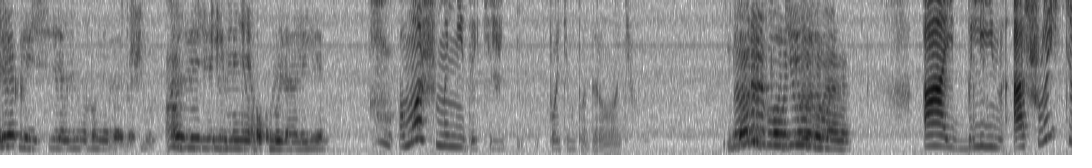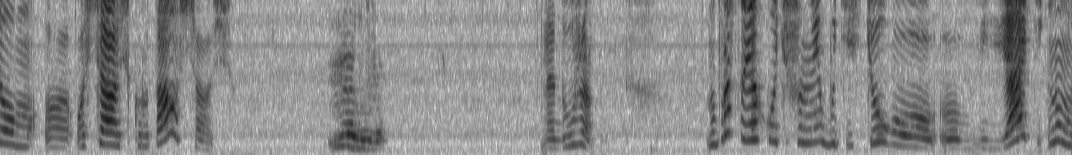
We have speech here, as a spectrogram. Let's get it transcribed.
Якийсь, я вже не пам'ятаю точно. Ось дивись, які в мене окуляри є. А можеш мені такі ж потім подарувати? Добре, полетіли до мене. Ай, блін, а що із цього? е, Ось ця ось крута, ось ця ось? Не дуже. Не дуже. Ну просто я хочу що-небудь із цього е, взяти. Ну,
